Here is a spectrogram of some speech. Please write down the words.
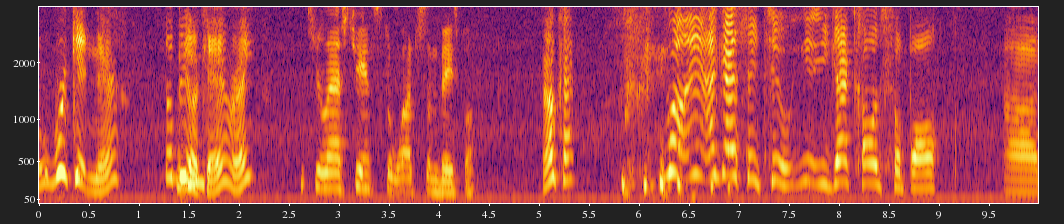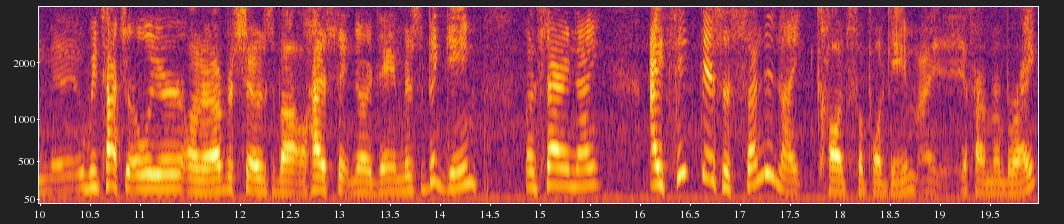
we're getting there. It'll be Mhm. okay, right? it's your last chance to watch some baseball. Okay. well, I gotta say too, you, got college football. Um, we talked earlier on our other shows about Ohio State Notre Dame. There's a big game on Saturday night. I think there's a Sunday night college football game, if I remember right.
